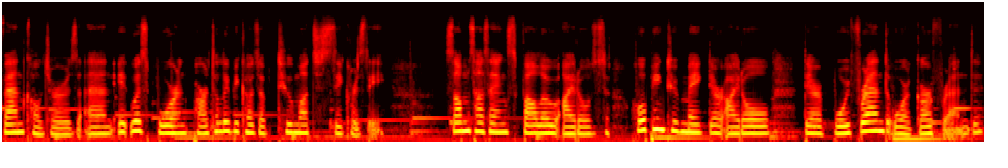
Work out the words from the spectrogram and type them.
fan cultures and it was born partly because of too much secrecy. Some sasaengs follow idols hoping to make their idol their boyfriend or girlfriend.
